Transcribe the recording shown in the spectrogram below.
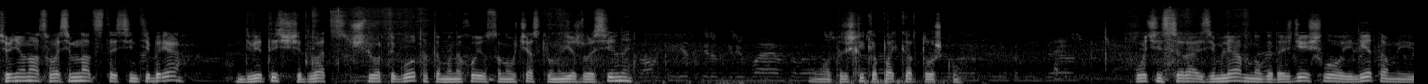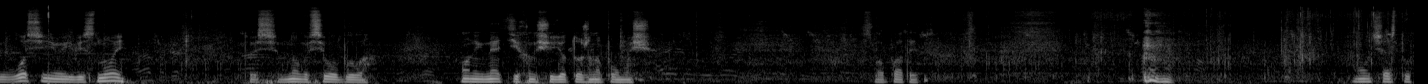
Сегодня у нас 18 сентября 2024 год. Это мы находимся на участке у Надежды Васильевны. Вот, пришли копать картошку. Очень сырая земля, много дождей шло и летом, и осенью, и весной. То есть много всего было. Вон Игнат Тихонович идет тоже на помощь. С лопатой. Вот сейчас тут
